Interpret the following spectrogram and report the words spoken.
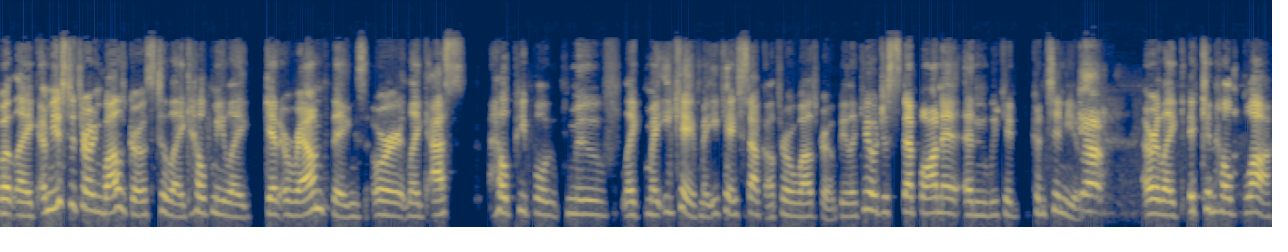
but like I'm used to throwing wild growths to like help me like get around things or like ask help people move like my EK. If my EK stuck, I'll throw a wild growth. Be like, yo, just step on it and we could continue Yeah. or like it can help block.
